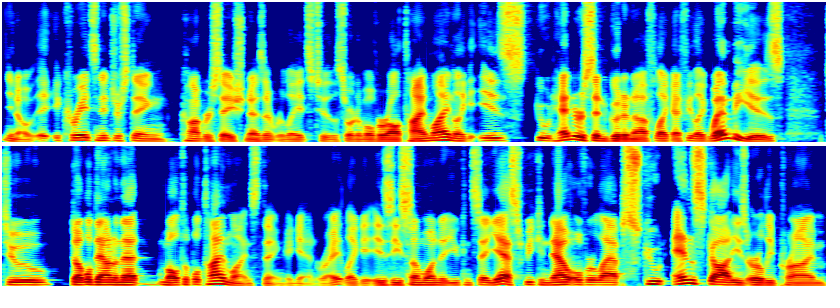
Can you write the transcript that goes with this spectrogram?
you know, it, it creates an interesting conversation as it relates to the sort of overall timeline. Like, is Scoot Henderson good enough, like I feel like Wemby is, to double down on that multiple timelines thing again, right? Like, is he someone that you can say, yes, we can now overlap Scoot and Scottie's early prime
